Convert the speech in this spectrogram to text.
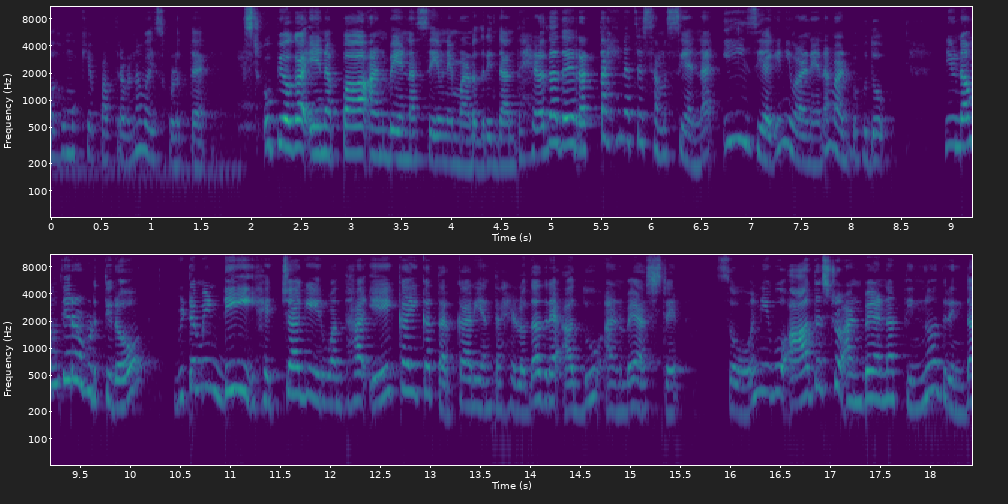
ಬಹುಮುಖ್ಯ ಪಾತ್ರವನ್ನು ವಹಿಸ್ಕೊಳ್ಳುತ್ತೆ. ನೆಕ್ಸ್ಟ್ ಉಪಯೋಗ ಏನಪ್ಪ? ಅಣಬೆಯನ್ನು ಸೇವನೆ ಮಾಡೋದ್ರಿಂದ ಅಂತ ಹೇಳೋದಾದ್ರೆ ರಕ್ತಹೀನತೆ ಸಮಸ್ಯೆಯನ್ನು ಈಸಿಯಾಗಿ ನಿವಾರಣೆಯನ್ನು ಮಾಡಬಹುದು. ನೀವು ನಂಬ್ತಿರೋ ಬಿಡ್ತಿರೋ ವಿಟಮಿನ್ ಡಿ ಹೆಚ್ಚಾಗಿ ಇರುವಂತಹ ಏಕೈಕ ತರಕಾರಿ ಅಂತ ಹೇಳೋದಾದ್ರೆ ಅದು ಅಣಬೆ ಅಷ್ಟೇ. ಸೊ ನೀವು ಆದಷ್ಟು ಅಣಬೆಯನ್ನು ತಿನ್ನೋದ್ರಿಂದ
